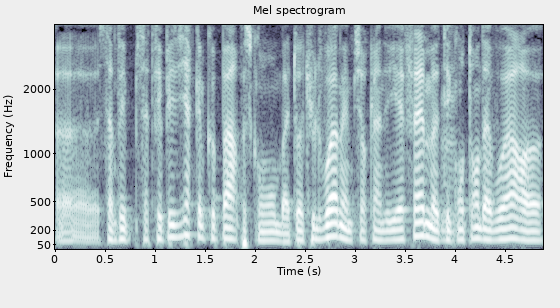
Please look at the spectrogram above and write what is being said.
euh, ça me fait, ça te fait plaisir quelque part, parce qu'on, bah, toi, tu le vois, même sur Clin d'œil FM, Mm. t'es content d'avoir, euh,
